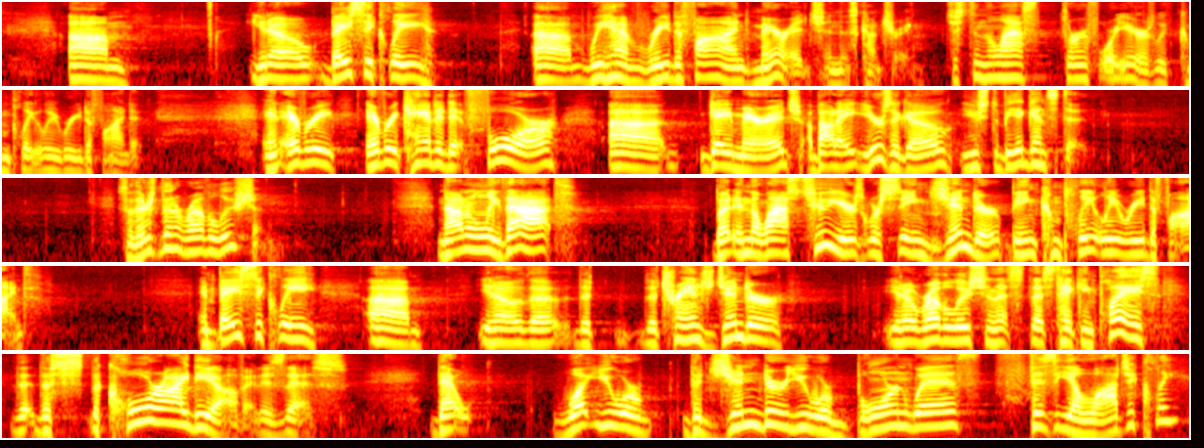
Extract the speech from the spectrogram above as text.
Um, you know, basically, um, we have redefined marriage in this country. Just in the last three or four years, we've completely redefined it. And every, every candidate for uh, gay marriage about eight years ago used to be against it. So there's been a revolution. Not only that, but in the last two years, we're seeing gender being completely redefined. And basically, um, you know, the, the, the transgender, you know, revolution that's, that's taking place the, the, the core idea of it is this that what you were, the gender you were born with physiologically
